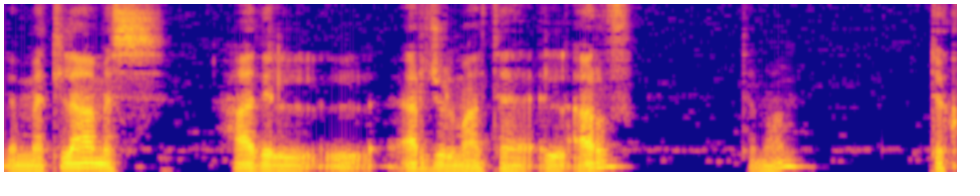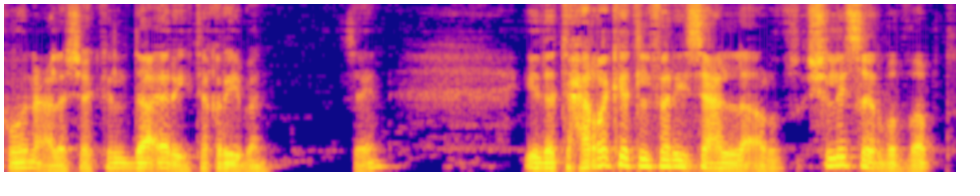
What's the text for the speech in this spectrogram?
لما تلامس هذه الأرجل مالته الأرض تمام؟ تكون على شكل دائري تقريبا زين؟ إذا تحركت الفريسة على الأرض شو اللي يصير بالضبط؟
